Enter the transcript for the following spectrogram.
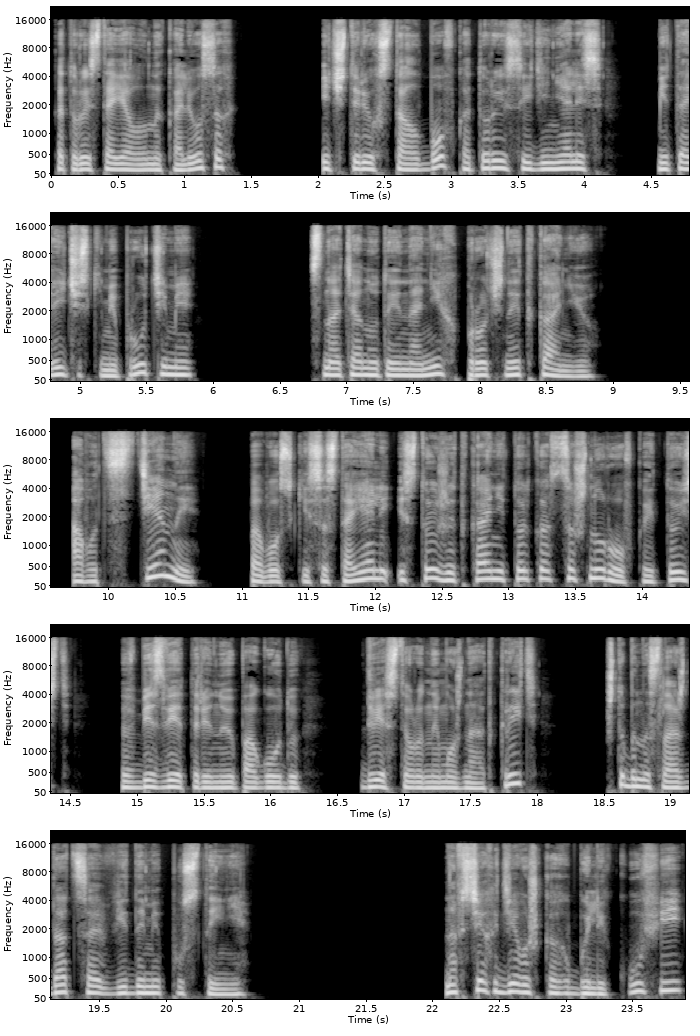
которые стояла на колесах, и четырех столбов, которые соединялись металлическими прутьями с натянутой на них прочной тканью. А вот стены повозки состояли из той же ткани, только со шнуровкой, то есть в безветренную погоду две стороны можно открыть, чтобы наслаждаться видами пустыни. На всех девушках были куфии,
